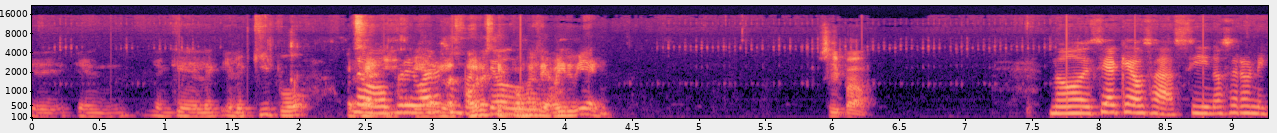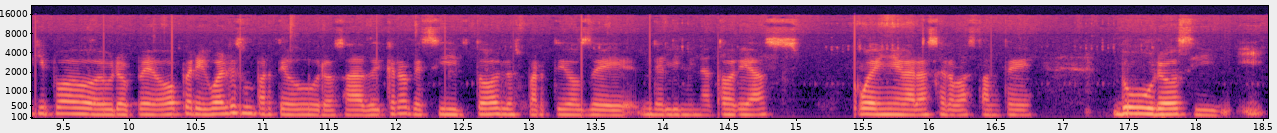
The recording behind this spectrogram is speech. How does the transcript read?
en, que el, equipo, o sea, no, pero igual los jugadores que pongas le va a ir bien. Sí, Pau. No, decía que, o sea, sí, no será un equipo europeo, pero igual es un partido duro. O sea, creo que sí, todos los partidos de, eliminatorias pueden llegar a ser bastante duros y,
